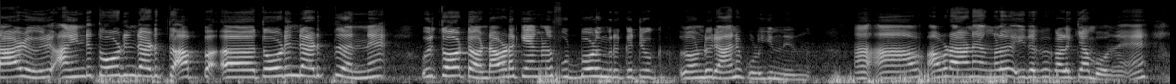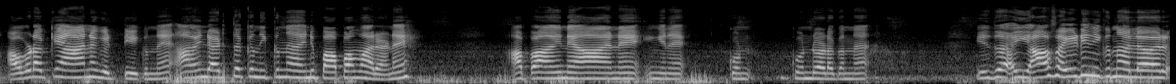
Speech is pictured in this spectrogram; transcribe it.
താഴെ ഒരു അതിന്റെ തോടിന്റെ അടുത്ത് അപ്പ തോടിന്റെ അടുത്ത് തന്നെ ഒരു തോട്ടമുണ്ട്. അവിടെയൊക്കെ ഞങ്ങൾ ഫുട്ബോളും ക്രിക്കറ്റും ഒക്കെ കൊണ്ട് ഒരു ആന കുളിക്കുന്നിരുന്നു അവിടെയാണ് ഞങ്ങൾ ഇതൊക്കെ കളിക്കാൻ പോകുന്നത് അവിടെയൊക്കെ ആന കെട്ടിയേക്കുന്നത് അതിന്റെ അടുത്തൊക്കെ നിൽക്കുന്ന അതിന്റെ പാപ്പാമാരാണേ അപ്പം അതിനെ ആനെ ഇങ്ങനെ കൊണ്ടു നടക്കുന്ന. ഇത് ആ സൈഡിൽ നിൽക്കുന്ന എല്ലാവരും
